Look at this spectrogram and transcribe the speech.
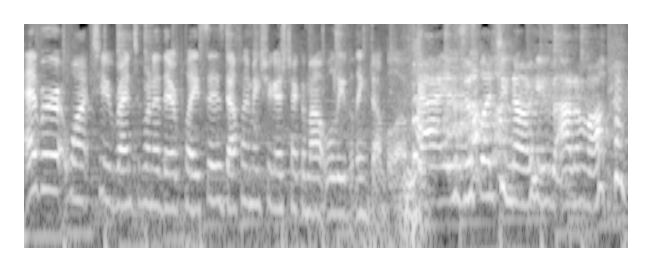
ever want to rent to one of their places, definitely make sure you guys check them out. We'll leave a link down below. Guys, just let you know he's out of office.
